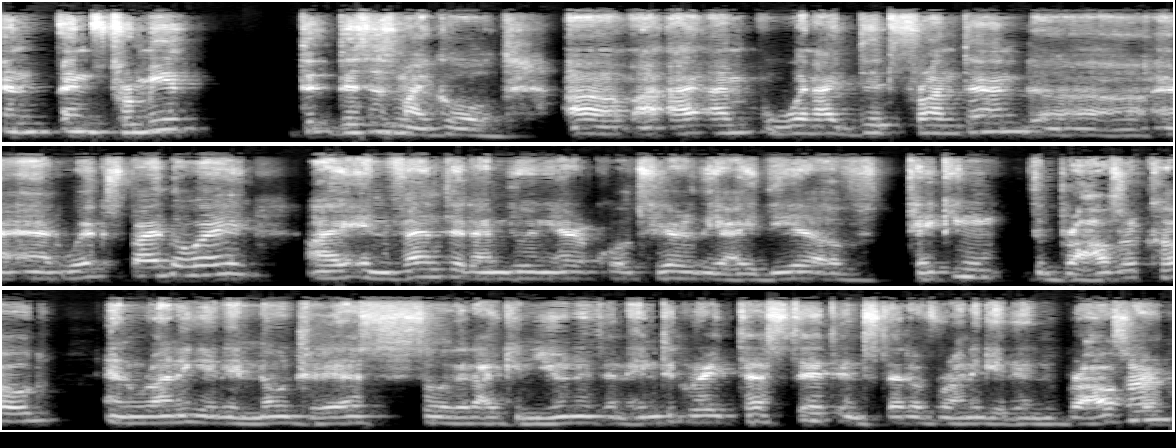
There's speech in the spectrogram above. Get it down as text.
and and for me th- this is my goal. Uh, I, am when i did front end uh, at wix by the way i invented i'm doing air quotes here the idea of taking the browser code and running it in node.js so that i can unit and integrate test it instead of running it in the browser.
